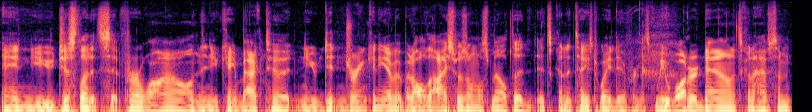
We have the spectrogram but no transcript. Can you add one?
and you just let it sit for a while and then you came back to it and you didn't drink any of it, but all the ice was almost melted, it's going to taste way different. It's going to be watered down. It's going to have some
